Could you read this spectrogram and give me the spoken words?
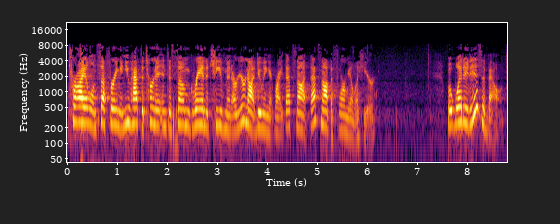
trial and suffering and you have to turn it into some grand achievement or you're not doing it right. That's not, that's not the formula here. But what it is about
